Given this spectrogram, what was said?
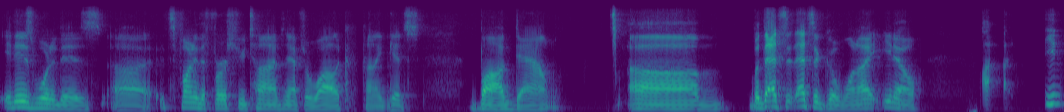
it is what it is. Uh, it's funny the first few times, and after a while, it kind of gets bogged down. Um, but that's that's a good one. I, you know, I, you,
